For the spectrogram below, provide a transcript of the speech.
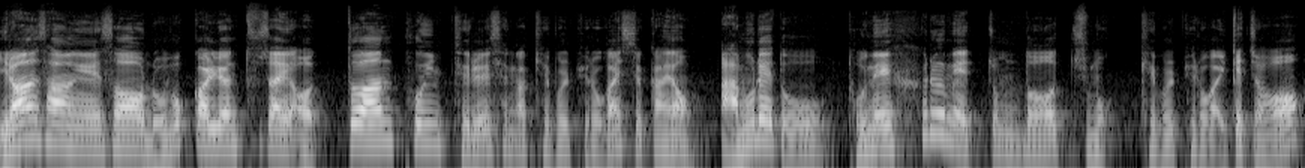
이러한 상황에서 로봇 관련 투자에 어떠한 포인트를 생각해 볼 필요가 있을까요? 아무래도 돈의 흐름에 좀 더 주목해 볼 필요가 있겠죠.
